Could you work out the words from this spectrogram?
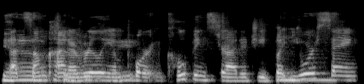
Yeah, That's some kind of really important coping strategy. But mm-hmm. you're saying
